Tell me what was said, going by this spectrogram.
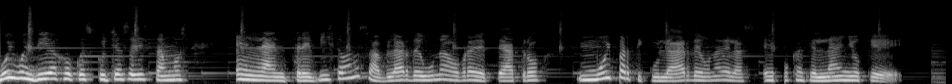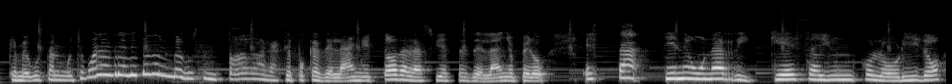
Muy buen día, Joco Escuchas. Hoy estamos en la entrevista. Vamos a hablar de una obra de teatro muy particular, de una de las épocas del año que, que me gustan mucho. Bueno, en realidad a mí me gustan todas las épocas del año y todas las fiestas del año, pero esta tiene una riqueza y un colorido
